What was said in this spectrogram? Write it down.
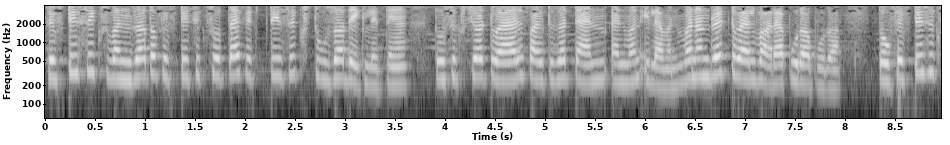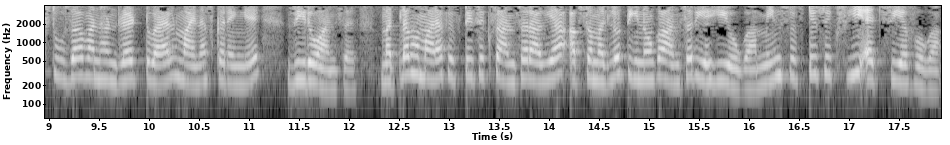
फिफ्टी सिक्स वन जा तो फिफ्टी सिक्स होता है फिफ्टी सिक्स टू जा देख लेते हैं। टू सिक्स जा ट्वेल्व फाइव टू जा ten and one eleven one hundred twelve आ रहा है पूरा पूरा। तो फिफ्टी सिक्स टू जा वन हंड्रेड ट्वेल्व माइनस करेंगे ज़ीरो आंसर मतलब हमारा फिफ्टी सिक्स आंसर आ गया। अब समझ लो तीनों का आंसर यही होगा। मीन्स फिफ्टी सिक्स ही एच सी एफ़ होगा।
